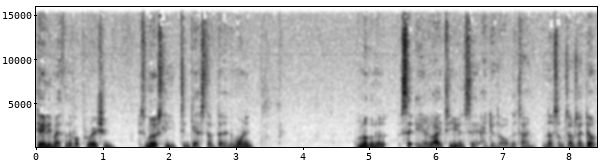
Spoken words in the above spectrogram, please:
daily method of operation is mostly to get stuff done in the morning. I'm not going to sit here and lie to you and say I do that all the time. No, sometimes I don't.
